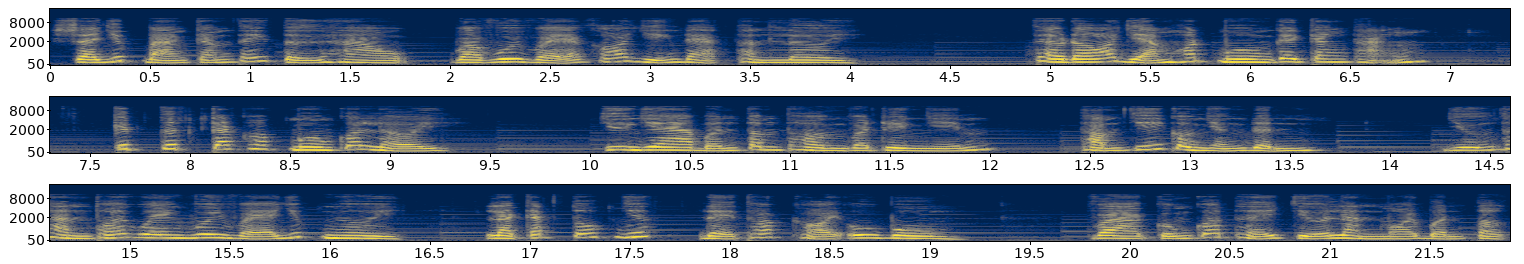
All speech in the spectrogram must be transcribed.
sẽ giúp bạn cảm thấy tự hào và vui vẻ khó diễn đạt thành lời. Theo đó giảm hormone gây căng thẳng, kích thích các hormone có lợi. Chuyên gia bệnh tâm thần và truyền nhiễm thậm chí còn nhận định dưỡng thành thói quen vui vẻ giúp người là cách tốt nhất để thoát khỏi u buồn và cũng có thể chữa lành mọi bệnh tật.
